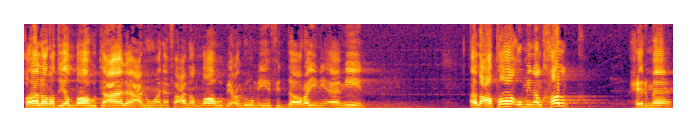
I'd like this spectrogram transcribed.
قال رضي الله تعالى عنه ونفعنا الله بعلومه في الدارين آمين. العطاء من الخلق حرمان.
